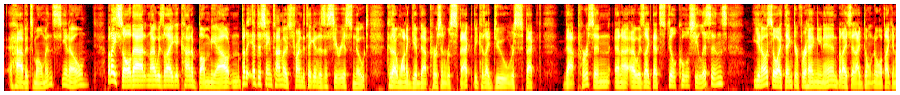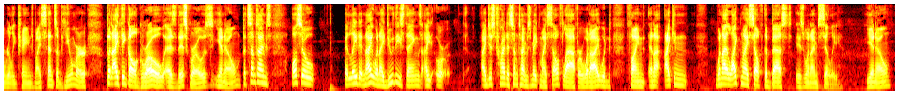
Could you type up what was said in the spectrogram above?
have its moments, you know. But I saw that and I was like, it kind of bummed me out. And but at the same time, I was trying to take it as a serious note because I want to give that person respect because I do respect that person. And I, I was like, that's still cool. She listens, you know. So I thanked her for hanging in. But I said, I don't know if I can really change my sense of humor. But I think I'll grow as this grows, you know. But sometimes also at late at night when I do these things, I or I just try to sometimes make myself laugh or what I would find and I, I can when I like myself the best is when I'm silly, you know?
